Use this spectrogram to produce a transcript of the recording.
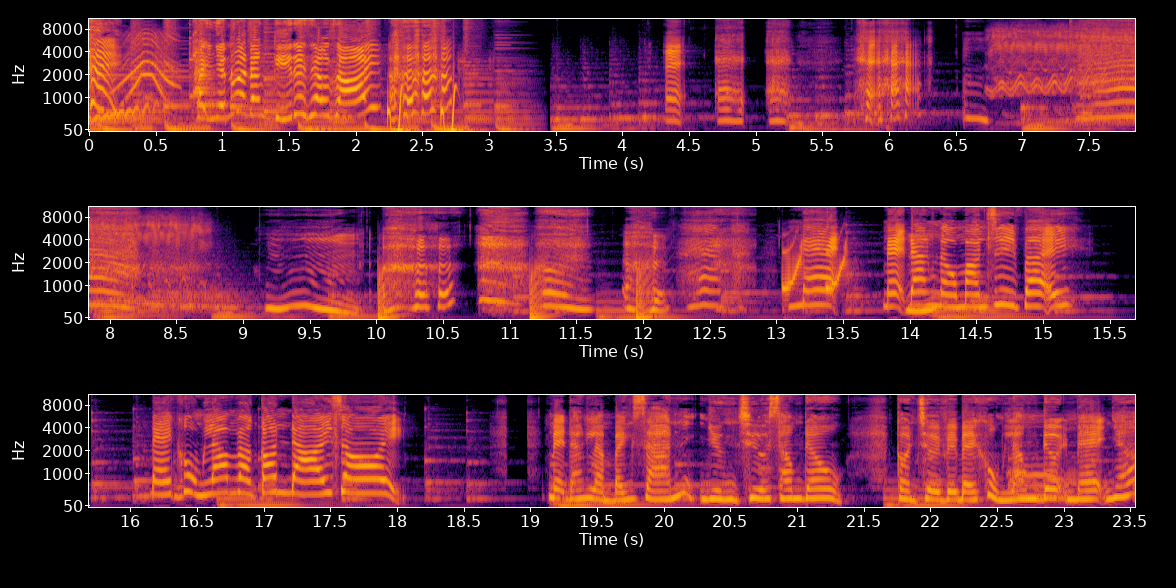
Hey, hãy nhấn vào đăng ký để theo dõi. Mẹ, mẹ đang nấu món gì vậy? Bé khủng long và con đói rồi. Mẹ đang làm bánh rán nhưng chưa xong đâu. Còn chơi với bé khủng long đợi mẹ nhé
